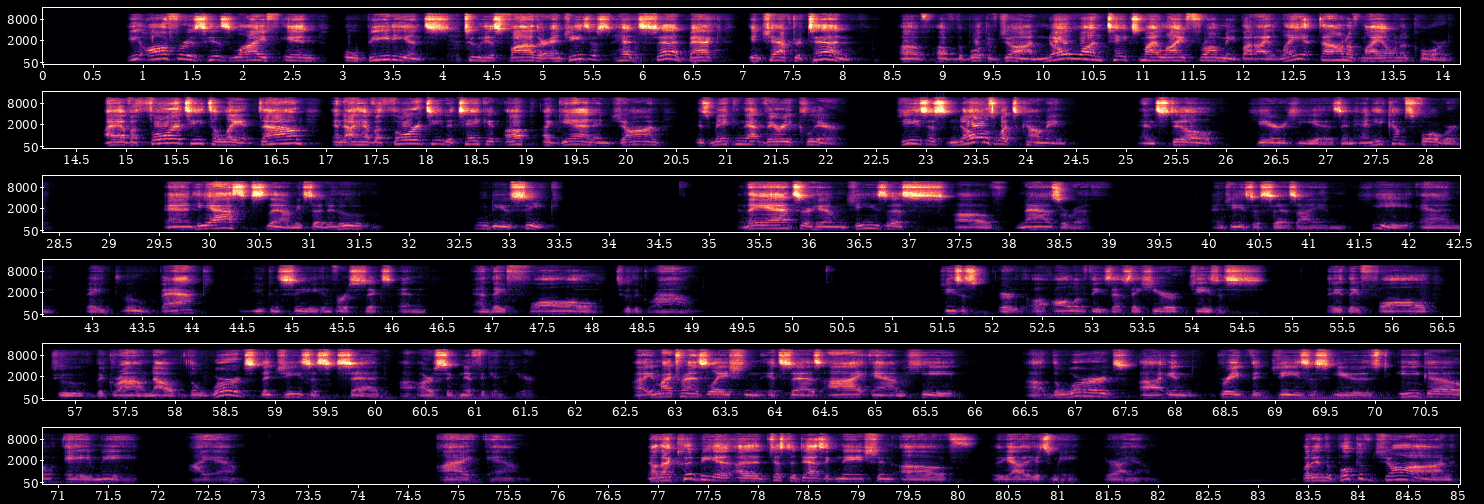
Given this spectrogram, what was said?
He offers his life in obedience to his Father. And Jesus had said back in chapter 10 of, of the book of John No one takes my life from me, but I lay it down of my own accord. I have authority to lay it down, and I have authority to take it up again. And John is making that very clear. Jesus knows what's coming, and still here he is. And, and he comes forward and he asks them, he said, Who, Whom do you seek? And they answer him, Jesus of Nazareth. And Jesus says, I am he. And they drew back, you can see in verse 6, and, and they fall to the ground. Jesus, or all of these, as they hear Jesus, they, they fall to the ground. Now, the words that Jesus said are significant here. Uh, in my translation, it says, I am He. Uh, the words uh, in Greek that Jesus used, ego, eimi, I am. I am. Now, that could be a, a, just a designation of, yeah, it's me. Here I am. But in the book of John,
